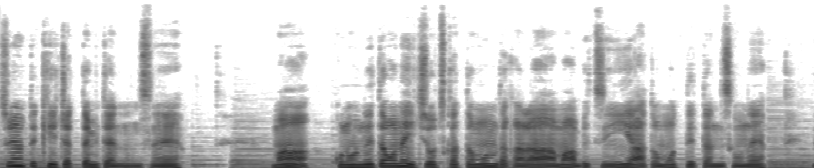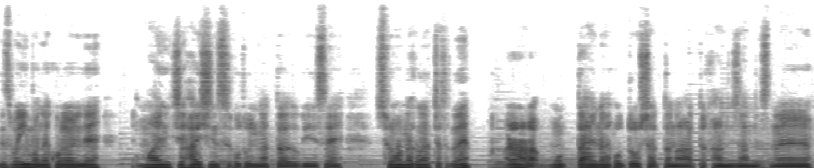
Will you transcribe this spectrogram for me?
それによって消えちゃったみたいなんですね。まあ、このネタをね、一度使ったもんだから、まあ別にいいやと思ってたんですけどね。ですも今ね、このようにね、毎日配信することになった時にですね、それがなくなっちゃってね、あらら、もったいないことをしちゃったなって感じなんですね。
